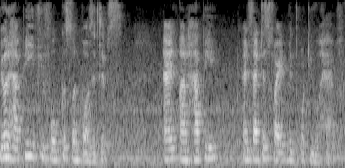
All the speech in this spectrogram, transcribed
You are happy if you focus on positives and are happy and satisfied with what you have.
